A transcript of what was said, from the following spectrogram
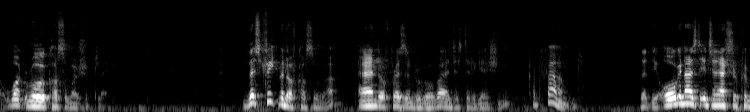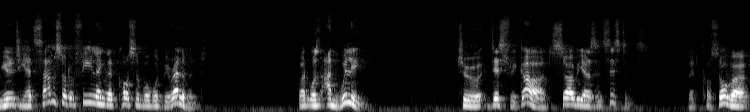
what role Kosovo should play. This treatment of Kosovo and of President Rugova and his delegation confirmed that the organized international community had some sort of feeling that Kosovo would be relevant, but was unwilling to disregard Serbia's insistence that Kosovo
